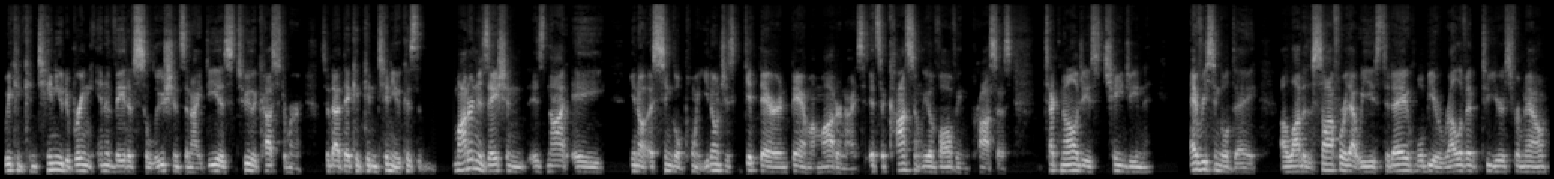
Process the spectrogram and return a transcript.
we can continue to bring innovative solutions and ideas to the customer so that they can continue. Because modernization is not a you know a single point. You don't just get there and bam i'm modernized. It's a constantly evolving process. Technology is changing every single day. A lot of the software that we use today will be irrelevant two years from now.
